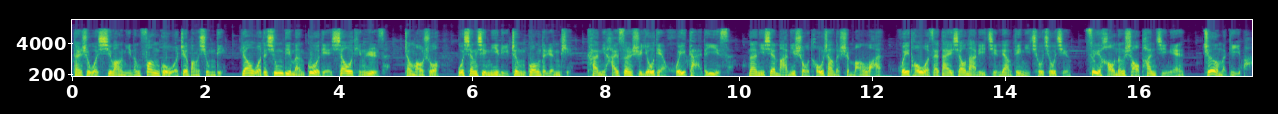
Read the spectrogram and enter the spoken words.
但是我希望你能放过我这帮兄弟，让我的兄弟们过点消停日子。张毛说：“我相信你李正光的人品。”看你还算是有点悔改的意思，那你先把你手头上的事忙完，回头我在代销那里尽量给你求求情，最好能少判几年。这么地吧，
